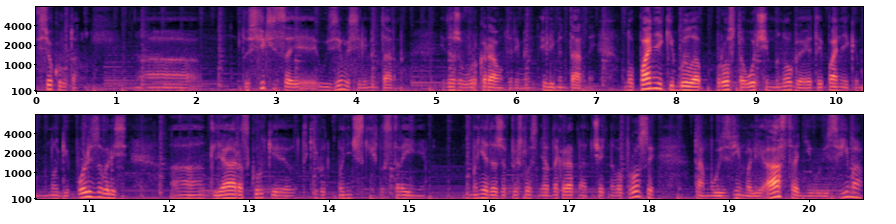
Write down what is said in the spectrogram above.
Все круто. А, то есть фиксится уязвимость элементарно. И даже workaround элементарный. Но паники было просто очень много. Этой паникой многие пользовались а, для раскрутки таких вот панических настроений. Мне даже пришлось неоднократно отвечать на вопросы, там уязвима ли Astra, неуязвима.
